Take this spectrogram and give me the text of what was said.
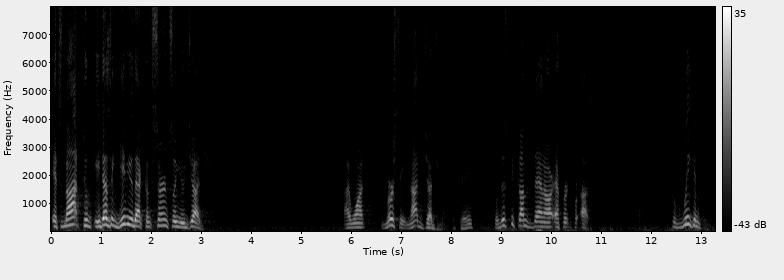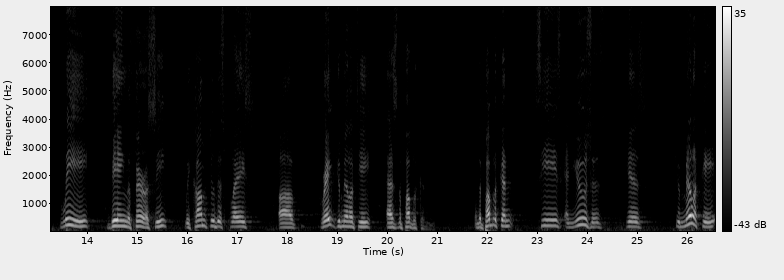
It's not to, he doesn't give you that concern so you judge. I want mercy, not judgment, okay? So this becomes then our effort for us. So if we can flee being the Pharisee, we come to this place of great humility as the publican. And the publican sees and uses his humility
